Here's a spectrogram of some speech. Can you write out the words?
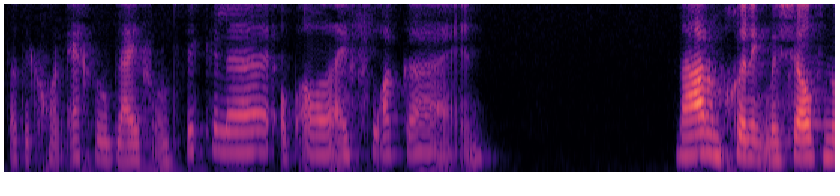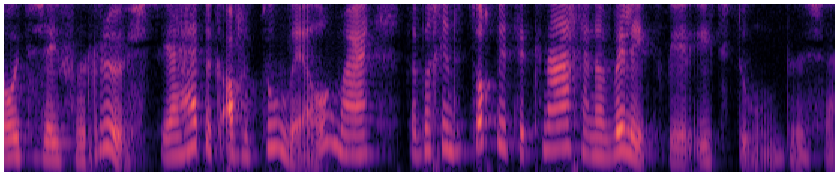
dat ik gewoon echt wil blijven ontwikkelen op allerlei vlakken? En waarom gun ik mezelf nooit eens even rust? Ja, heb ik af en toe wel, maar dan begint het toch weer te knagen en dan wil ik weer iets doen. Dus uh,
